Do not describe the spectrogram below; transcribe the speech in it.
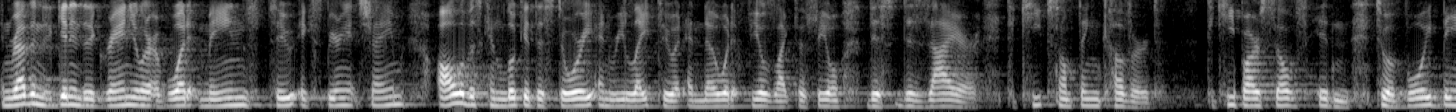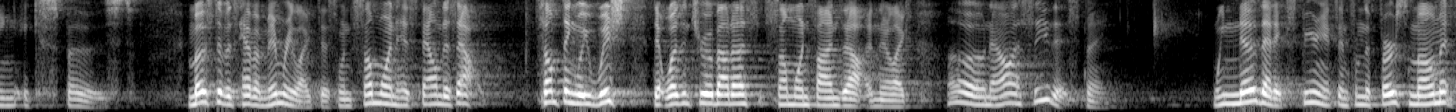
And rather than get into the granular of what it means to experience shame, all of us can look at this story and relate to it and know what it feels like to feel this desire to keep something covered, to keep ourselves hidden, to avoid being exposed. Most of us have a memory like this when someone has found us out. Something we wish that wasn't true about us, someone finds out, and they're like, oh, now I see this thing. We know that experience, and from the first moment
